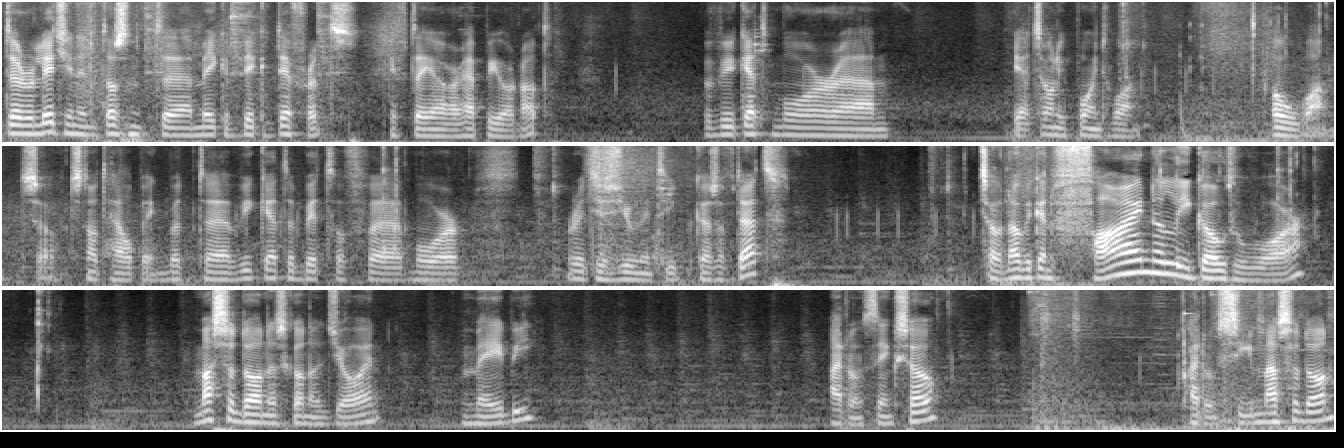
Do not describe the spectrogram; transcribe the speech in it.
The religion it doesn't uh, make a big difference if they are happy or not. But we get more... Um, yeah, it's only 0.1. 01, so it's not helping. But uh, we get a bit of uh, more religious unity because of that. So now we can finally go to war. Macedon is gonna join. Maybe. I don't think so. I don't see Macedon.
